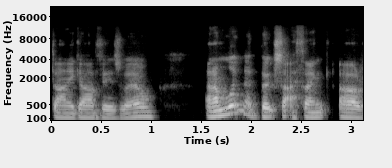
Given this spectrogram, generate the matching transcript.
Danny Garvey as well. And I'm looking at books that I think are,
